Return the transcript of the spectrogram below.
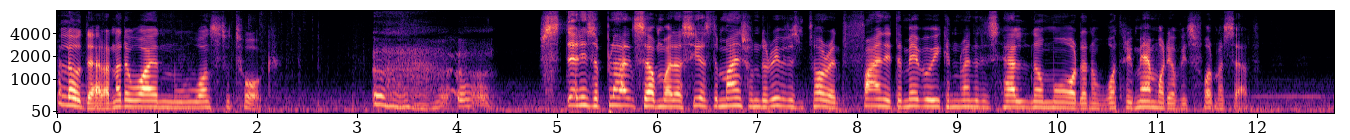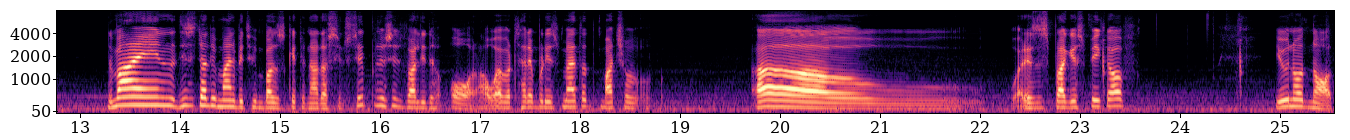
Hello there, another one wants to talk. There is a plug somewhere that seals the mines from the rivers torrent. Find it and maybe we can render this hell no more than a watery memory of its former self. The mine, this is the only mine between Baldur's Gate and Otherstone, still produces valid ore. However terrible its method, much of... Oh... What is this plug you speak of? You know not.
